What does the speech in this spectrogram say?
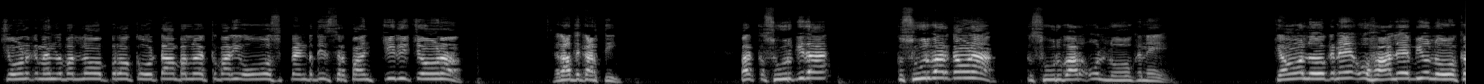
ਚੋਣ ਕਮਿਸ਼ਨ ਵੱਲੋਂ ਉੱਪਰੋਂ ਕੋਟਾਂ ਵੱਲੋਂ ਇੱਕ ਵਾਰੀ ਉਸ ਪਿੰਡ ਦੀ ਸਰਪੰਚੀ ਦੀ ਚੋਣ ਰੱਦ ਕਰਤੀ। ਪਰ ਕਸੂਰ ਕਿਹਦਾ? ਕਸੂਰਵਾਰ ਕੌਣ ਆ? ਕਸੂਰਵਾਰ ਉਹ ਲੋਕ ਨੇ। ਕਿਉਂ ਲੋਕ ਨੇ? ਉਹ ਹਾਲੇ ਵੀ ਉਹ ਲੋਕ।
